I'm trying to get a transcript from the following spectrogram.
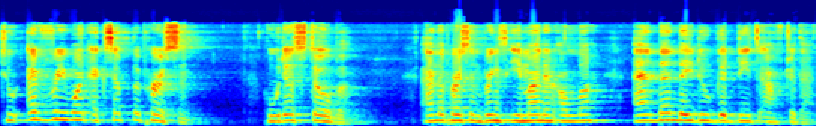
to everyone except the person who does tawbah and the person brings iman in Allah and then they do good deeds after that.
